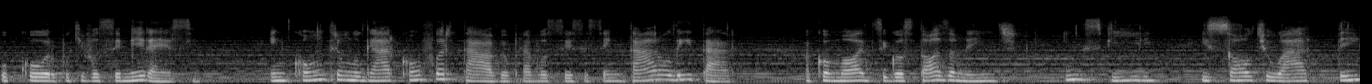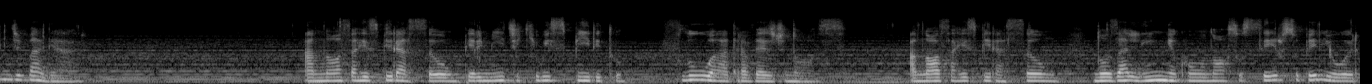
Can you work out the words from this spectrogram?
o corpo que você merece. Encontre um lugar confortável para você se sentar ou deitar. Acomode-se gostosamente, inspire e solte o ar bem devagar. A nossa respiração permite que o espírito flua através de nós. A nossa respiração nos alinha com o nosso ser superior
